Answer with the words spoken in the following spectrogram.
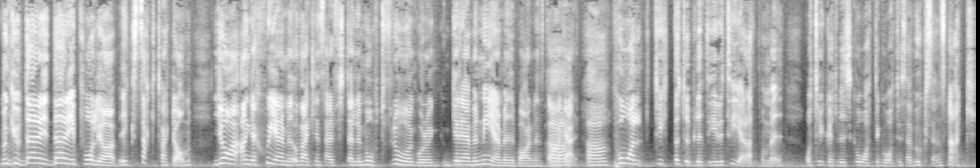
Men gud, där är, där är Paul och jag exakt tvärtom. Jag engagerar mig och verkligen så här ställer motfrågor och gräver ner mig i barnens dagar. ja. Paul tittar typ lite irriterat på mig och tycker att vi ska återgå till så här vuxensnack.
